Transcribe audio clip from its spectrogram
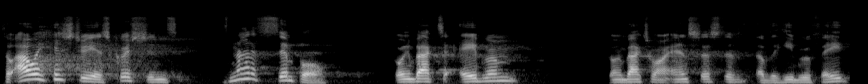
So our history as Christians is not as simple. Going back to Abram, going back to our ancestors of the Hebrew faith,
